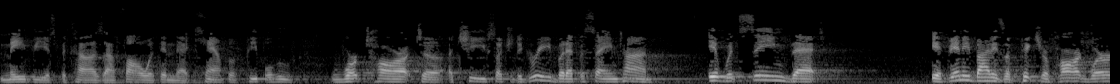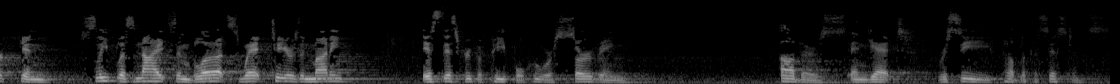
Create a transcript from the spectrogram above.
maybe it's because I fall within that camp of people who worked hard to achieve such a degree, but at the same time, it would seem that if anybody's a picture of hard work and sleepless nights and blood, sweat, tears, and money, it's this group of people who are serving others and yet receive public assistance.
